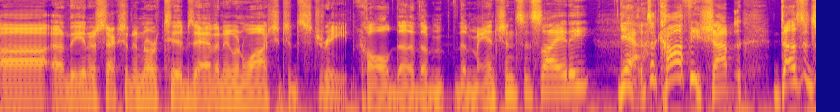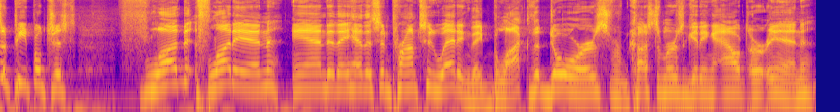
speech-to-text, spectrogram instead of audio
uh, on the intersection of North Tibbs Avenue and Washington Street, called uh, the the Mansion Society. Yeah. it's a coffee shop. Dozens of people just flood flood in, and they have this impromptu wedding. They block the doors from customers getting out or in,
